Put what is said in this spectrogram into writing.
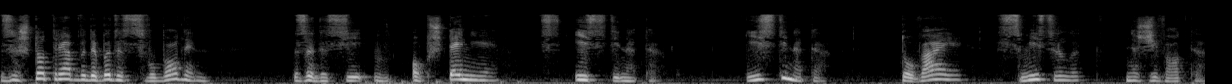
Защо трябва да бъда свободен? За да си в общение с истината. Истината — това е смисълът на живота.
